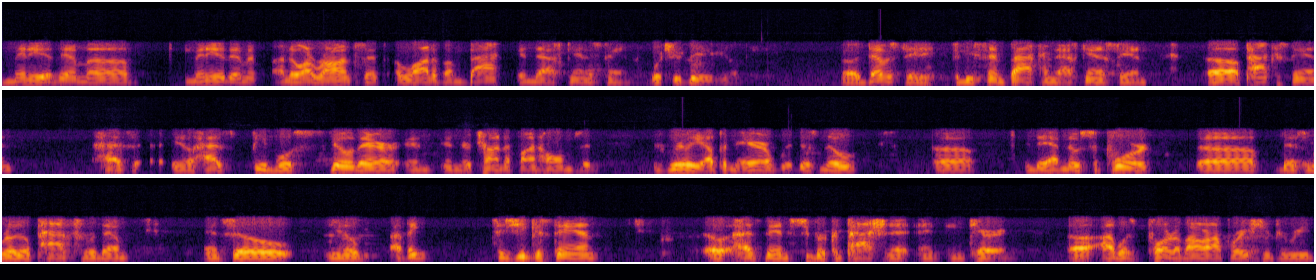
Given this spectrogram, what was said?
many of them, uh, many of them, I know Iran sent a lot of them back into Afghanistan, which would be you know, uh, devastating to be sent back into Afghanistan. Uh, Pakistan has you know has people still there and, and they're trying to find homes and it's really up in the air. There's no uh, they have no support. Uh, there's really no path for them, and so you know I think Tajikistan uh, has been super compassionate and, and caring. Uh, I was part of our operation. If you read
